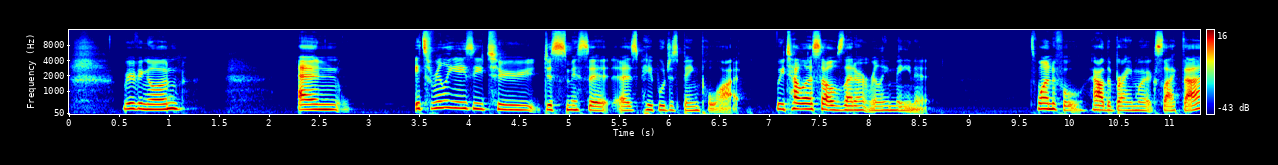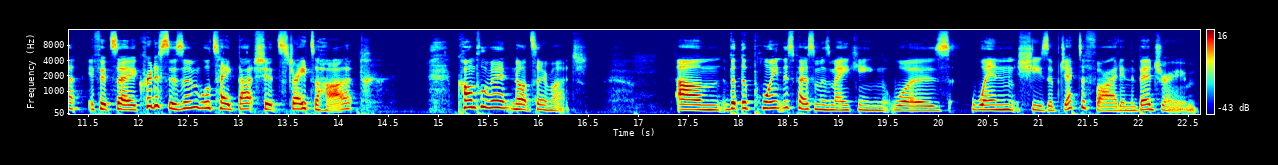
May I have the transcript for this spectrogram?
Moving on. And it's really easy to dismiss it as people just being polite. We tell ourselves they don't really mean it. It's wonderful how the brain works like that. If it's a criticism, we'll take that shit straight to heart. Compliment, not so much. Um, but the point this person was making was when she's objectified in the bedroom,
